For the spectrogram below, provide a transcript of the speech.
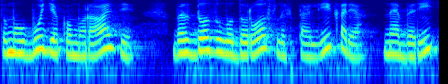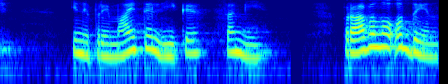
Тому в будь-якому разі без дозволу дорослих та лікаря не беріть і не приймайте ліки самі. Правило 1.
